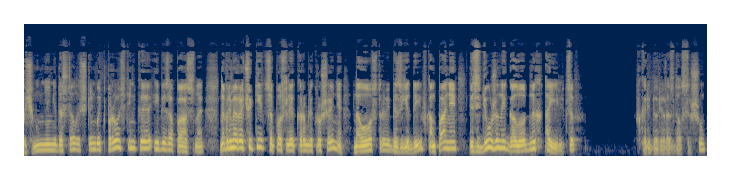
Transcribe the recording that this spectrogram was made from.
Почему мне не досталось что-нибудь простенькое и безопасное? Например, очутиться после кораблекрушения на острове без еды в компании с дюжиной голодных аильцев? В коридоре раздался шум,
